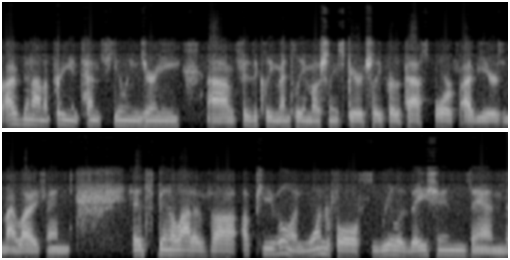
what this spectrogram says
I've been on a pretty intense healing journey, um, physically, mentally, emotionally, spiritually for the past four or five years in my life, and it's been a lot of uh, upheaval and wonderful realizations and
